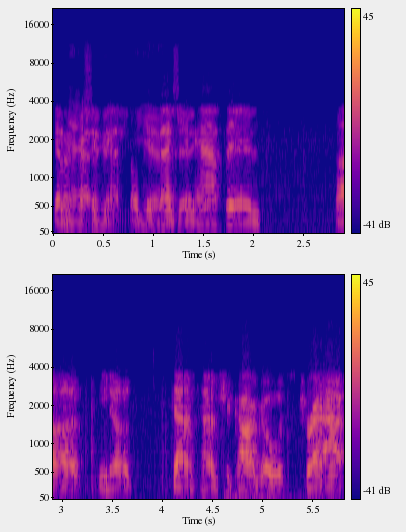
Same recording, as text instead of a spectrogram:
Democratic National- National yeah, Convention exactly. happened. Uh, you know, downtown Chicago was trashed.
